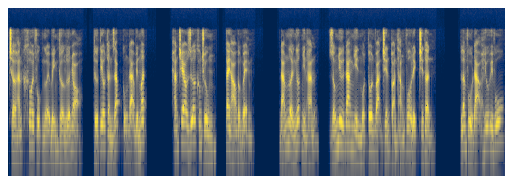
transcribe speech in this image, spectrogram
chờ hắn khôi phục người bình thường lớn nhỏ, tử tiêu thần giáp cũng đã biến mất. Hắn treo giữa không trung, tay áo đồng bệnh. Đám người ngước nhìn hắn, giống như đang nhìn một tôn vạn chiến toàn thắng vô địch chiến thần lâm phủ đạo hữu uy vũ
